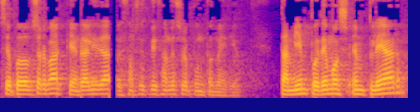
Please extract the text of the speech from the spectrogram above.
se puede observar que en realidad lo que estamos utilizando es el punto medio. También podemos emplear,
